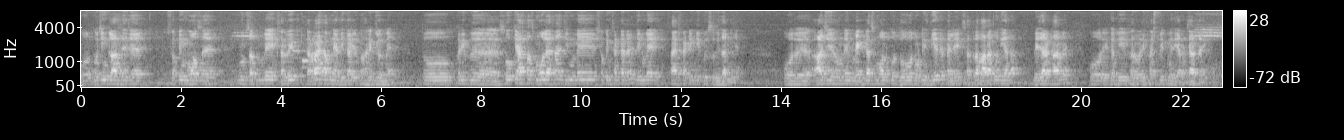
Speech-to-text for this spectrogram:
और कोचिंग क्लासेज है, शॉपिंग मॉल्स है, उन सब में एक सर्वे करवाया था अपने अधिकारियों को हर एक जोन में। तो करीब सौ के आसपास मॉल ऐसा है जिनमें शॉपिंग सेंटर है, जिनमें फायर फाइटिंग की कोई सुविधा नहीं है। और आज हमने मैग्नस मॉल को दो नोटिस दिए थे, पहले एक सत्रह बारह को दिया था, दो हज़ार अठारह में, और एक अभी फरवरी फ़र्स्ट वीक में दिया था, चार तारीख को।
